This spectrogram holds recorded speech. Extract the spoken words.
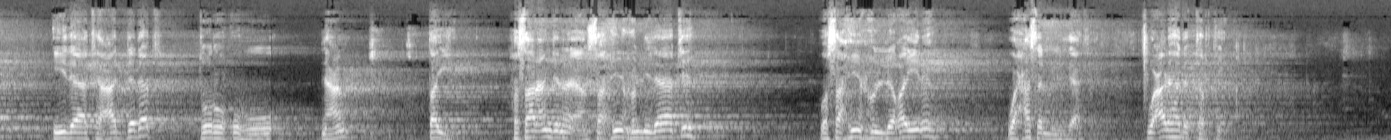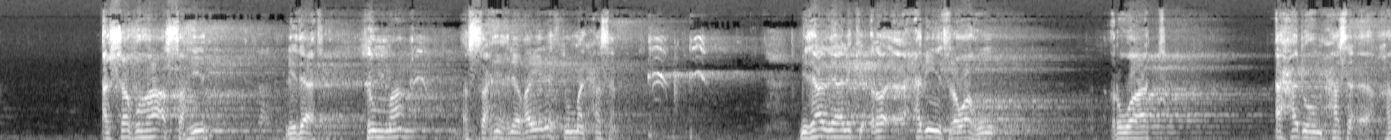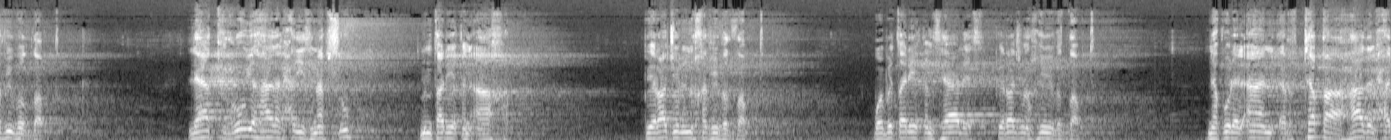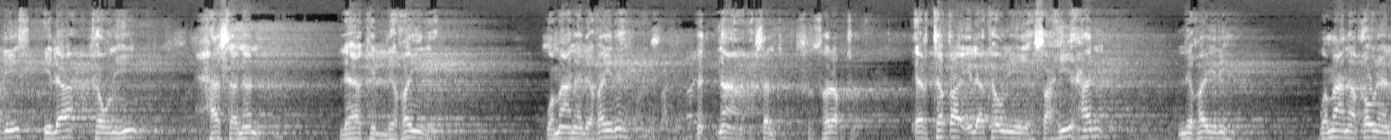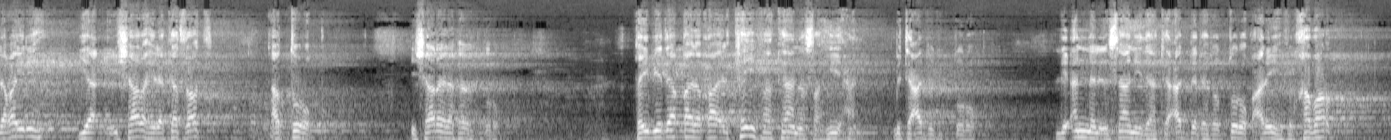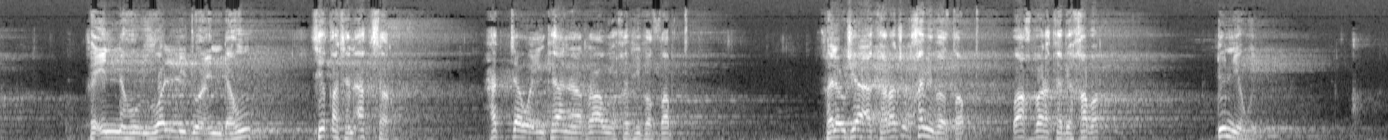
إذا تعددت طرقه. نعم. طيب. فصار عندنا الآن صحيح لذاته وصحيح لغيره وحسن لذاته. وعلى هذا الترتيب. أشرفها الصحيح لذاته ثم الصحيح لغيره ثم الحسن. مثال ذلك حديث رواه رواة أحدهم حسن خفيف الضبط. لكن روي هذا الحديث نفسه من طريق آخر. برجل خفيف الضبط. وبطريق ثالث برجل خفيف الضبط. نقول الآن ارتقى هذا الحديث إلى كونه حسنا لكن لغيره. ومعنى لغيره؟ نعم أحسنت صدقت. ارتقى إلى كونه صحيحا لغيره. ومعنى قولنا لغيره إشارة إلى كثرة الطرق. إشارة إلى كثرة الطرق. طيب إذا قال قائل كيف كان صحيحا بتعدد الطرق؟ لأن الإنسان إذا تعددت الطرق عليه في الخبر فإنه يولد عنده ثقة أكثر حتى وإن كان الراوي خفيف الضبط. فلو جاءك رجل خفيف الضبط وأخبرك بخبر دنيوي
